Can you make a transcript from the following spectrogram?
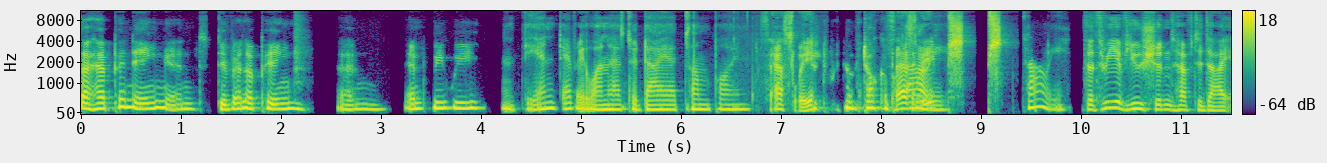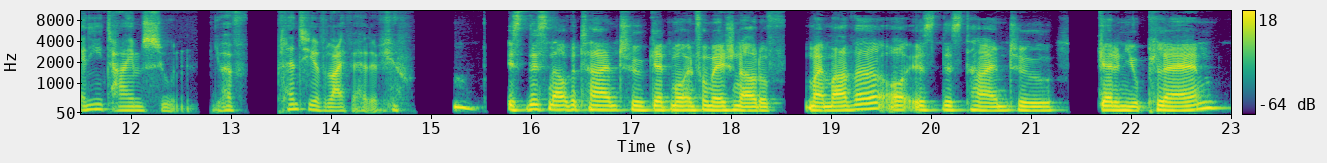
are happening and developing, and and we we at the end, everyone has to die at some point. Cecily, we don't talk about Cecily, Sorry. psst, psst. Sorry. The three of you shouldn't have to die any time soon. You have plenty of life ahead of you. Hmm. Is this now the time to get more information out of my mother, or is this time to get a new plan?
